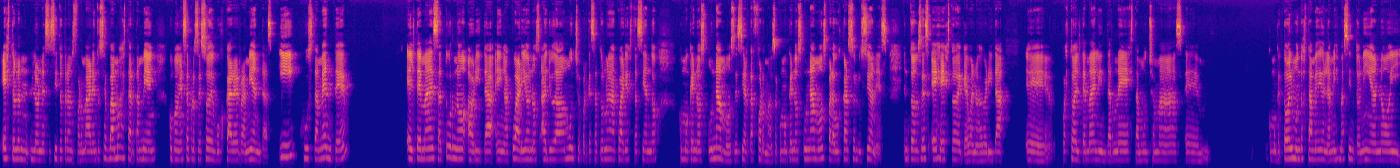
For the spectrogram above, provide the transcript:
esto lo, lo, necesito transformar. Entonces vamos a estar también como en ese proceso de buscar herramientas. Y justamente el tema de Saturno ahorita en Acuario nos ha ayudado mucho porque Saturno en Acuario está haciendo como que nos unamos de cierta forma, o sea, como que nos unamos para buscar soluciones. Entonces es esto de que, bueno, ahorita eh, pues todo el tema del Internet está mucho más, em, como que todo el mundo está medio en la misma sintonía, ¿no? Y,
